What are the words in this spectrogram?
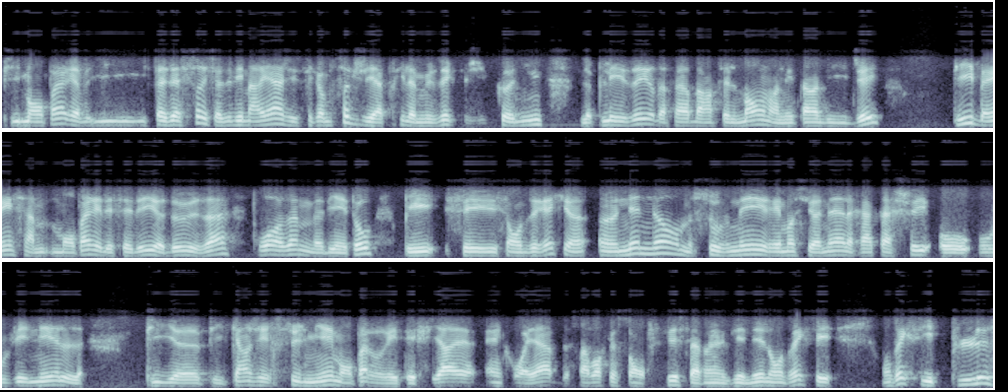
puis mon père, il faisait ça, il faisait des mariages. Et c'est comme ça que j'ai appris la musique. J'ai connu le plaisir de faire danser le monde en étant DJ. Puis, ben, ça, mon père est décédé il y a deux ans, trois ans bientôt. Puis, c'est, on dirait qu'il y a un énorme souvenir émotionnel rattaché au, au vinyle. Puis, euh, puis quand j'ai reçu le mien, mon père aurait été fier, incroyable, de savoir que son fils avait un vinyle. On dirait que c'est, on c'est plus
